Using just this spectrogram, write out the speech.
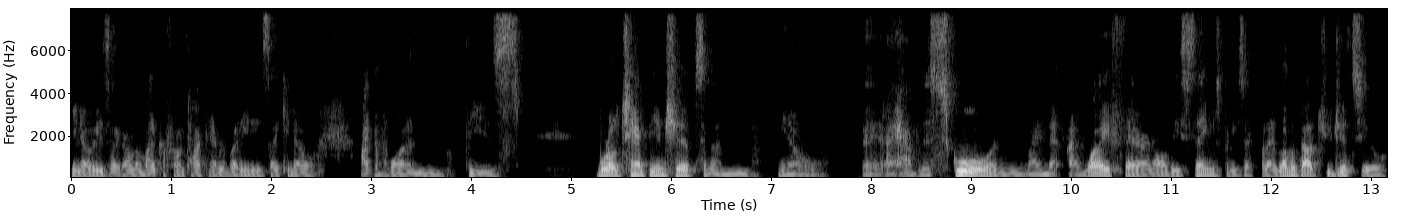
you know he's like on the microphone talking to everybody and he's like you know i've won these world championships and i'm you know I have this school and I met my wife there and all these things. But he's like, what I love about jujitsu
